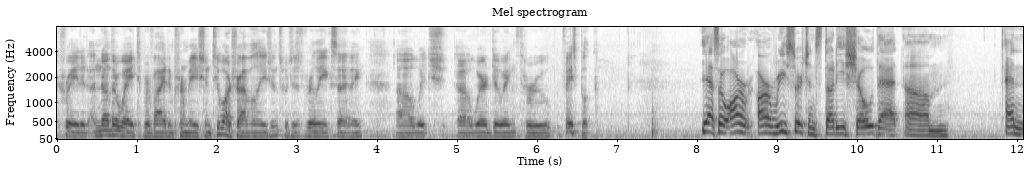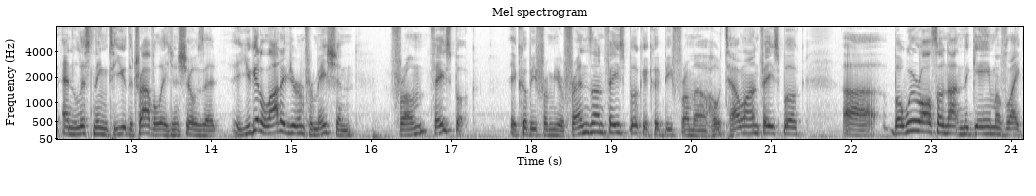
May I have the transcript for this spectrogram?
created another way to provide information to our travel agents, which is really exciting, uh, which uh, we're doing through Facebook. Yeah, so our, our research and studies show that, um, and, and listening to you, the travel agent, shows that you get a lot of your information from Facebook. It could be from your friends on Facebook, it could be from a hotel on Facebook. Uh, but we're also not in the game of like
